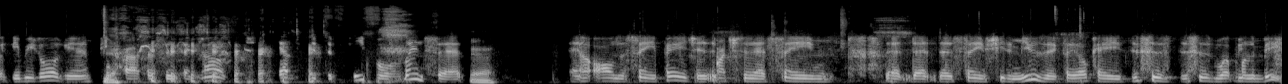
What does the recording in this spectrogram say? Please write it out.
But here we go again. People, Yeah. process, and technology. You have to get the people mindset yeah. and all on the same page and march to that same that, that, that same sheet of music. Say, okay, this is this is what we want to be.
